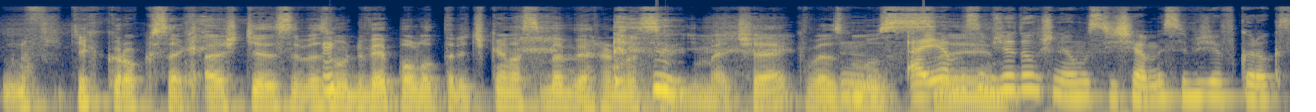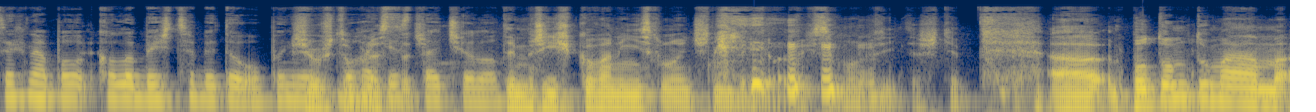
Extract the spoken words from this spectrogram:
No, v těch kroksech a ještě si vezmu dvě polotrička na sebe, vyhrnu si výjimeček, vezmu mm, si... A já myslím, že to už nemusíš, já myslím, že v kroksech na koloběžce by to úplně že už to bohatě stačilo. Ty mřížkovaný sluneční brýle bych si mohl vzít ještě. Uh, potom tu mám uh,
